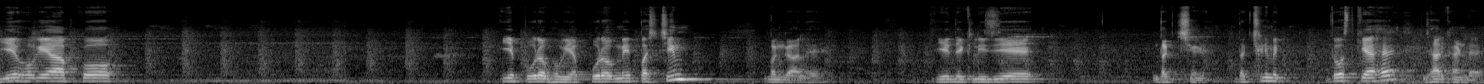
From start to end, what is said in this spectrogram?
ये हो गया आपको, ये पूरब हो गया। पूरब में पश्चिम बंगाल है। ये देख लीजिए दक्षिण। दक्षिण में दोस्त क्या है? झारखंड है।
